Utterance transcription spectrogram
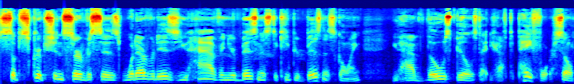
subscription services, whatever it is you have in your business to keep your business going, you have those bills that you have to pay for. So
